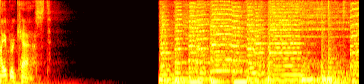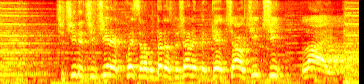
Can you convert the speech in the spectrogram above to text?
Hypercast. Ciccine ciccine, questa è una puntata speciale perché ciao Cicci live!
